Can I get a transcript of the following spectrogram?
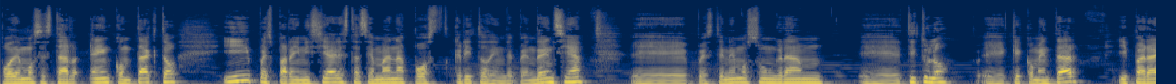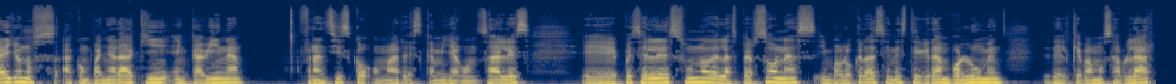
podemos estar en contacto. Y pues para iniciar esta semana post-grito de independencia, eh, pues tenemos un gran eh, título que comentar. Y para ello nos acompañará aquí en cabina Francisco Omar Escamilla González. Eh, pues él es una de las personas involucradas en este gran volumen del que vamos a hablar,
